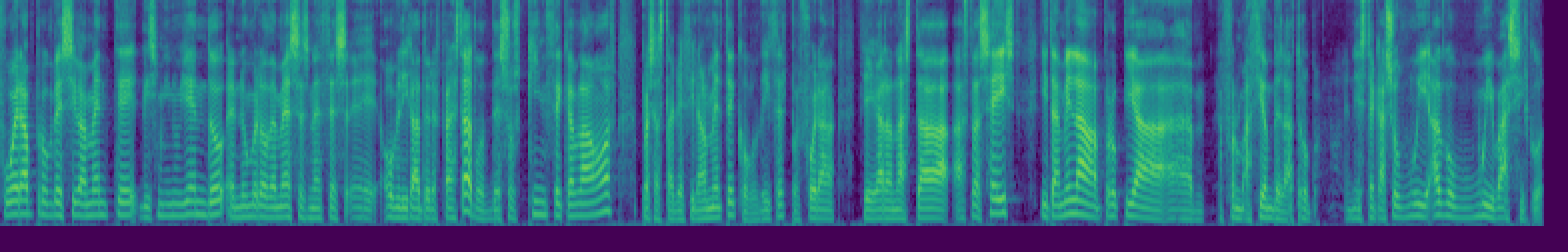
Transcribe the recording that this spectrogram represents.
fuera progresivamente disminuyendo el número de meses eh, obligatorios para estar. De esos 15 que hablábamos, pues hasta que finalmente, como dices, pues fuera, llegaran hasta, hasta 6 y también la propia eh, formación de la tropa. En este caso, muy, algo muy básico.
